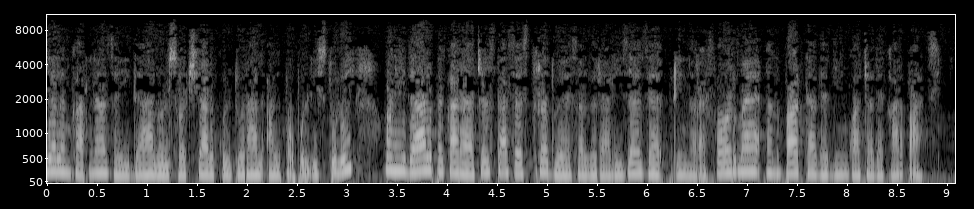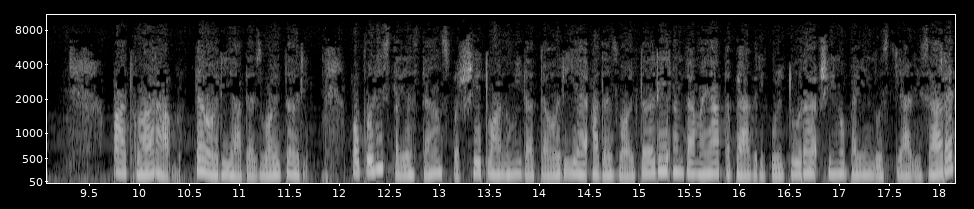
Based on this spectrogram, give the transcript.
el încarnează idealul social-cultural al populistului, un ideal pe care acesta se străduie să-l realizeze prin reforme în partea de dincoace de Carpați. 4 arab. Teoria dezvoltării. Populistă este în sfârșit o anumită teorie a dezvoltării întemeiată pe agricultură și nu pe industrializare,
